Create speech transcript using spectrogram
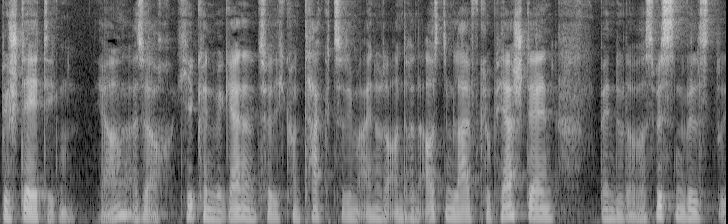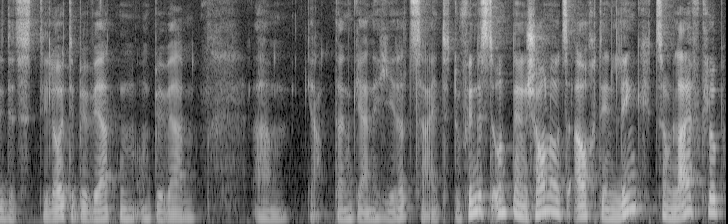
bestätigen. Ja, also auch hier können wir gerne natürlich Kontakt zu dem einen oder anderen aus dem Live-Club herstellen. Wenn du da was wissen willst, wie das die Leute bewerten und bewerben, ähm, ja, dann gerne jederzeit. Du findest unten in den Show Notes auch den Link zum Live-Club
